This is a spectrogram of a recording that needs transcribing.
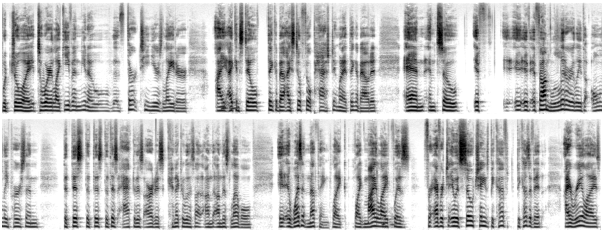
with joy to where like even you know 13 years later, I mm-hmm. I can still think about. I still feel passionate when I think about it, and and so if if if I'm literally the only person that this that this that this actor this artist connected with us on on this level, it, it wasn't nothing. Like like my life mm-hmm. was forever. It was so changed because because of it. I realized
